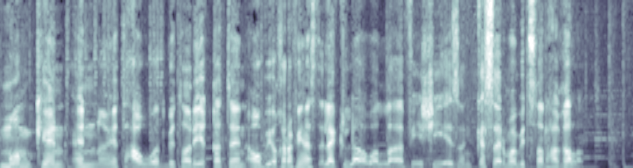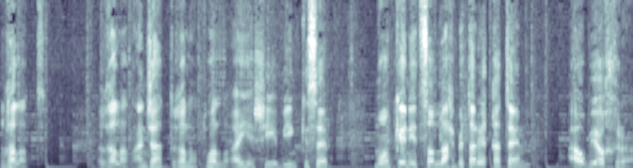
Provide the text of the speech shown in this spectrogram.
ممكن إنه يتعوض بطريقة أو بأخرى. في ناس تقول لك لا والله في شيء إذا انكسر ما بيتصلح. غلط. غلط. غلط عن جد غلط. والله أي شيء بينكسر ممكن يتصلح بطريقة أو بأخرى.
